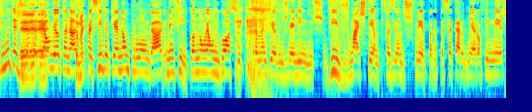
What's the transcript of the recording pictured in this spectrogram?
E muitas vezes Eh, até eh, há uma eutanásia também- passiva que é não prolongar, enfim, quando não é um negócio para manter os velhinhos vivos mais tempo, fazendo-os sofrer para, para sacar o dinheiro ao fim do mês,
